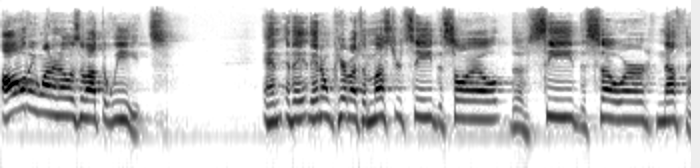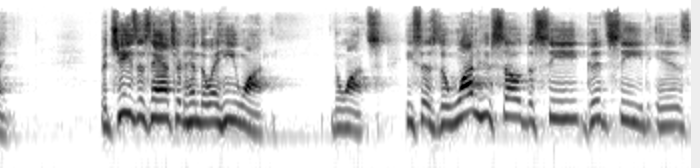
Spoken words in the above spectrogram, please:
All they want to know is about the weeds. And they, they don't care about the mustard seed, the soil, the seed, the sower, nothing. But Jesus answered him the way he want, the wants. He says, The one who sowed the seed, good seed, is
